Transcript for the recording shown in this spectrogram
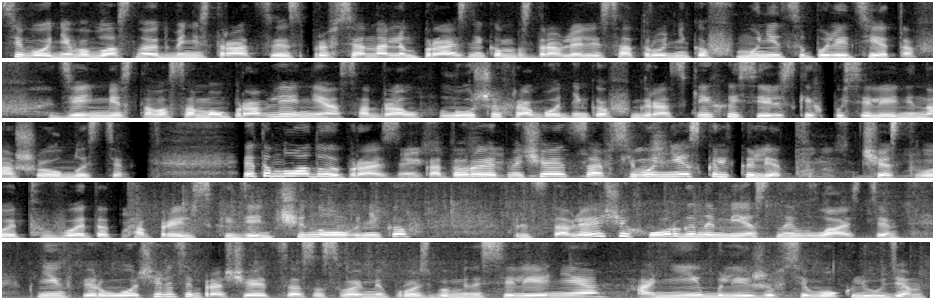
Сегодня в областной администрации с профессиональным праздником поздравляли сотрудников муниципалитетов. День местного самоуправления собрал лучших работников городских и сельских поселений нашей области. Это молодой праздник, который отмечается всего несколько лет. Чествует в этот апрельский день чиновников, представляющих органы местной власти. К ним в первую очередь обращаются со своими просьбами населения. Они ближе всего к людям.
